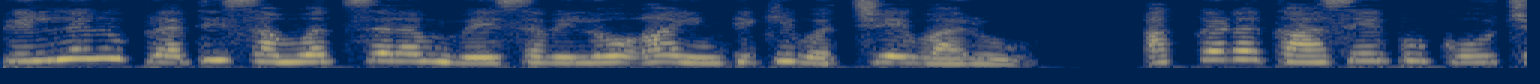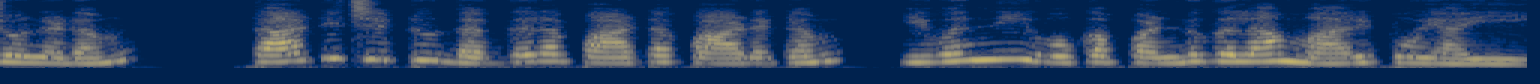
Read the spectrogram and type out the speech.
పిల్లలు ప్రతి సంవత్సరం వేసవిలో ఆ ఇంటికి వచ్చేవారు. అక్కడ కాసేపు కూర్చోనడం తాటి చెట్టు దగ్గర పాట పాడటం ఇవన్నీ ఒక పండుగలా మారిపోయాయి.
